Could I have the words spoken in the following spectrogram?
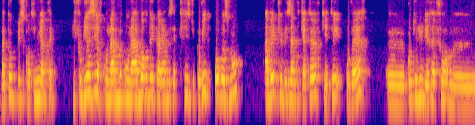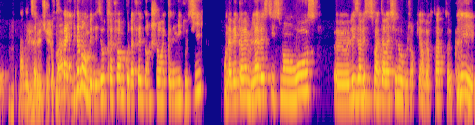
bateau puisse continuer après. Il faut bien dire qu'on a, on a abordé quand même cette crise du Covid, heureusement, avec des indicateurs qui étaient au vert, euh, compte tenu des réformes euh, pas évidemment, mais les autres réformes qu'on a faites dans le champ économique aussi. On avait quand même l'investissement en hausse, euh, les investissements internationaux, Jean-Pierre Lertart connaît,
